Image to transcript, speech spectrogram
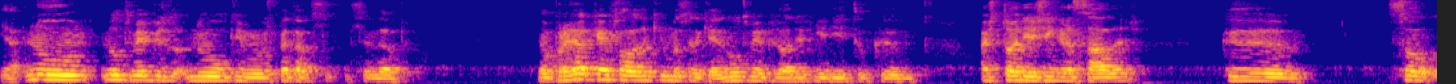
Yeah. No, no, último episódio, no último espetáculo de stand-up, não, para já quero falar daqui uma cena que é, no último episódio eu tinha dito que há histórias engraçadas que são,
